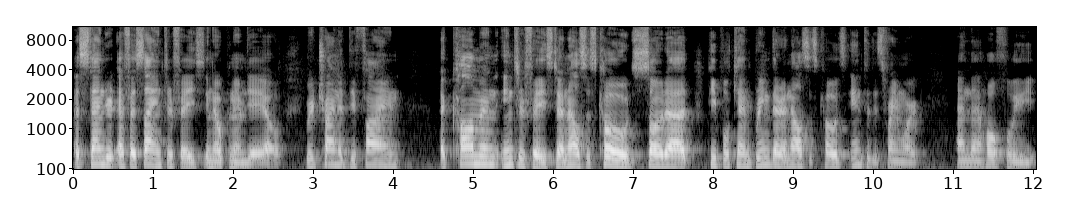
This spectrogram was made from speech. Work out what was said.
a standard FSI interface in OpenMDAO. We're trying to define a common interface to analysis codes so that people can bring their analysis codes into this framework and then hopefully,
